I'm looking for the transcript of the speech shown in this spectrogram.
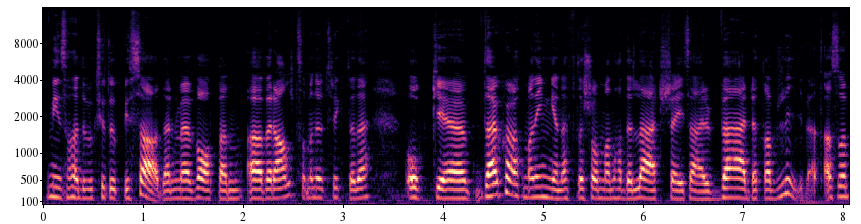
minst han hade vuxit upp i södern med vapen överallt som han uttryckte det och eh, där sköt man ingen eftersom man hade lärt sig så här, värdet av livet. Alltså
